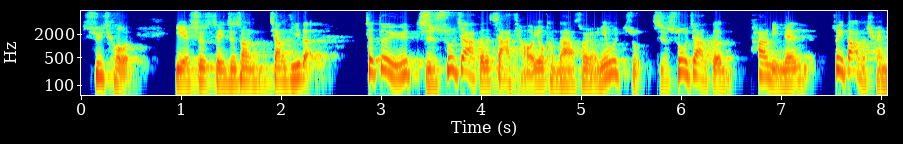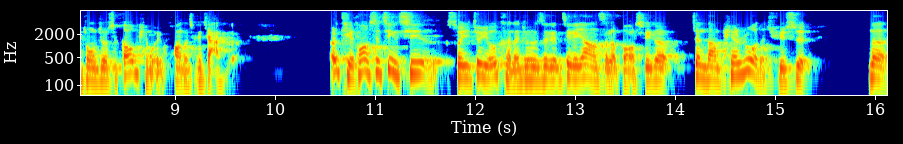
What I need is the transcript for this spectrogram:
需求也是随之上降低的。这对于指数价格的下调有很大的作用，因为主指数价格它里面最大的权重就是高品位矿的这个价格。而铁矿石近期所以就有可能就是这个这个样子了，保持一个震荡偏弱的趋势。那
